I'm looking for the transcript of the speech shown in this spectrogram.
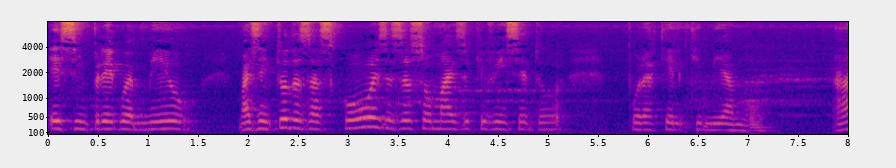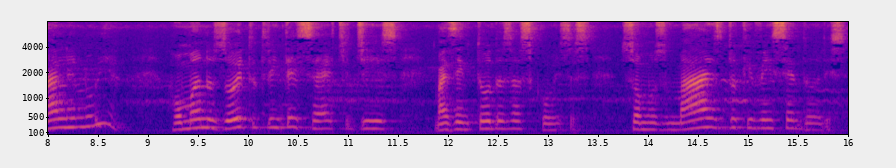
Esse emprego é meu, mas em todas as coisas eu sou mais do que vencedor por aquele que me amou. Aleluia! Romanos 8,37 diz: Mas em todas as coisas somos mais do que vencedores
